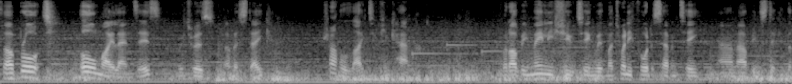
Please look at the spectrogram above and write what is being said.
So I've brought all my lenses, which was a mistake. Travel light if you can. But I'll be mainly shooting with my 24 to 70 and I've been sticking the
